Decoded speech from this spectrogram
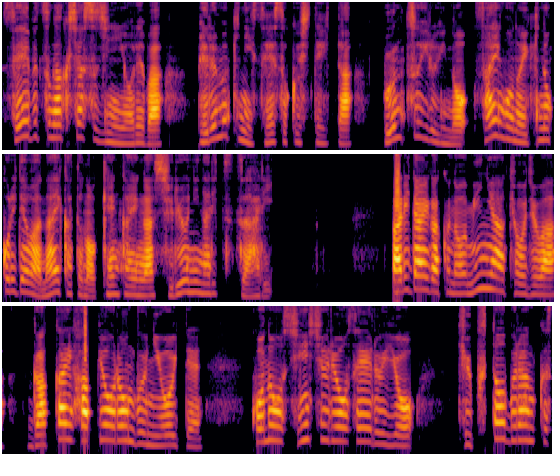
生物学者筋によればペルム紀に生息していた分髄類の最後の生き残りではないかとの見解が主流になりつつありパリ大学のミニャー教授は学会発表論文においてこの新種両生類をキュプトブランクス・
